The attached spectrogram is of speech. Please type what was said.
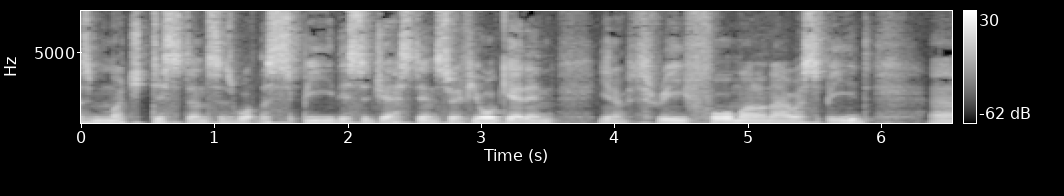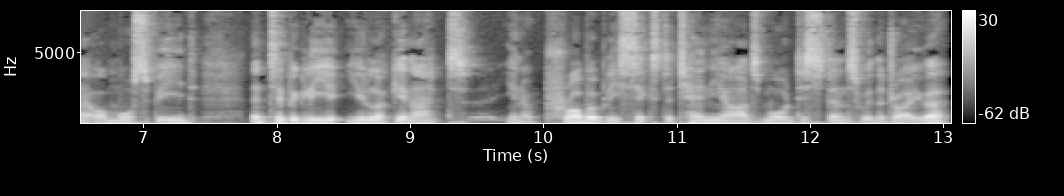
as much distance as what the speed is suggesting. So if you're getting you know three four mile an hour speed uh, or more speed then typically you're looking at you know probably six to ten yards more distance with the driver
